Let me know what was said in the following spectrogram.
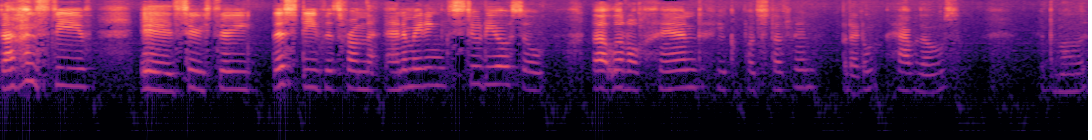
Diamond Steve is Series 3. This Steve is from the animating studio, so that little hand you can put stuff in, but I don't have those at the moment.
